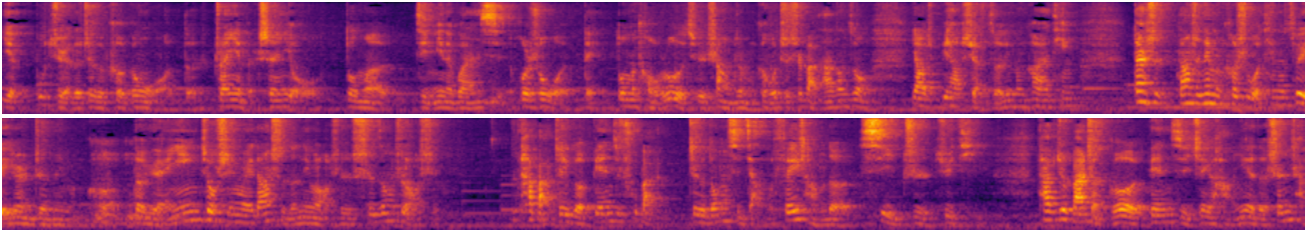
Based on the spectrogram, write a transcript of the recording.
也不觉得这个课跟我的专业本身有多么紧密的关系，或者说我得多么投入的去上这门课，我只是把它当做要必要选择的一门课来听。但是当时那门课是我听的最认真的一门课的原因，就是因为当时的那位老师施增志老师。他把这个编辑出版这个东西讲得非常的细致具体，他就把整个编辑这个行业的生产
